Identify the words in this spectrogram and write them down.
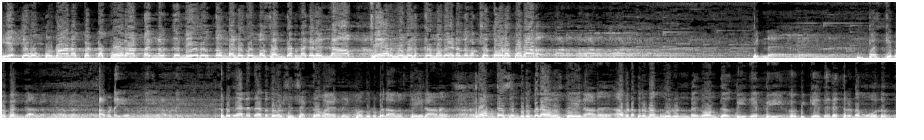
ഏറ്റവും പ്രധാനപ്പെട്ട പോരാട്ടങ്ങൾക്ക് നേതൃത്വം നൽകുന്ന സംഘടനകളെല്ലാം ചേർന്ന് നിൽക്കുന്നത് ഇടതുപക്ഷത്തോടൊപ്പമാണ്. പിന്നെ പശ്ചിമ ബംഗാൾ. അവിടെയും ഒരു കാലത്ത് ഇടതുപക്ഷം ശക്തമായിരുന്നു. ഇപ്പോൾ ദുർബലാവസ്ഥയിലാണ്. കോൺഗ്രസും ദുർബലാവസ്ഥയിലാണ്. അവിടെ തൃണമൂലുണ്ട്. കോൺഗ്രസ് ബി ജെ പി ഗോപിക്കെതിരെ തൃണമൂലും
